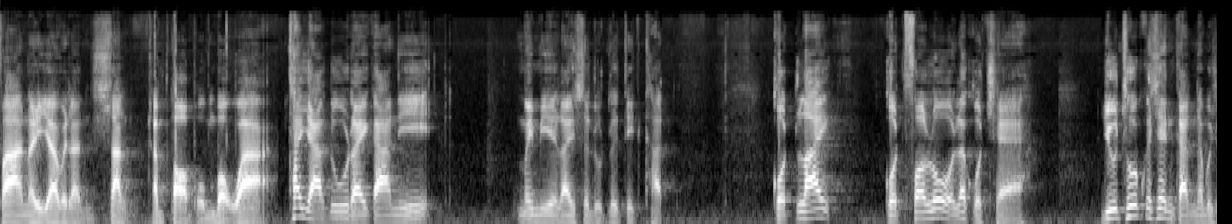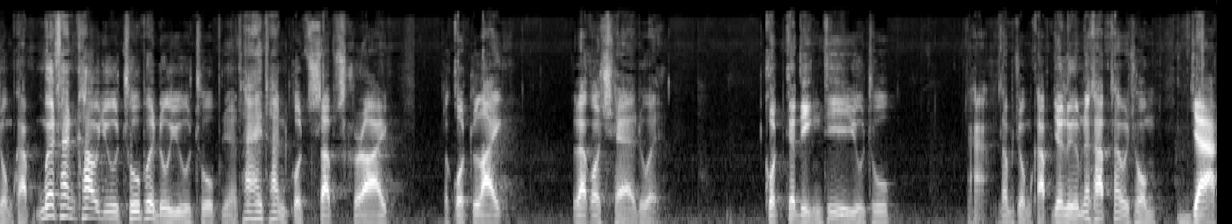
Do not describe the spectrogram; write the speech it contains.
ฟ้าในระยะเวลาสั้นคำตอบผมบอกว่า ถ้าอยากดูรายการนี้ไม่มีอะไรสะดุดหรือติดขัด กดไลค์กด Follow และกดแชร์ YouTube ก็เช่นกันท่านผู้ชมครับ เมื่อท่านเข้า YouTube เพื่อดู YouTube เนี่ยถ้าให้ท่านกด Subscribe แล้วกดไลค์แล้วก็แชร์ด้วย กดกระดิ่งที่ YouTube ท่านผู้ชมครับ อย่าลืมนะครับท่านผู้ชมยาก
